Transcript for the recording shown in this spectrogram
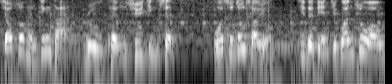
小说很精彩，入坑需谨慎。我是周小勇，记得点击关注哦。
